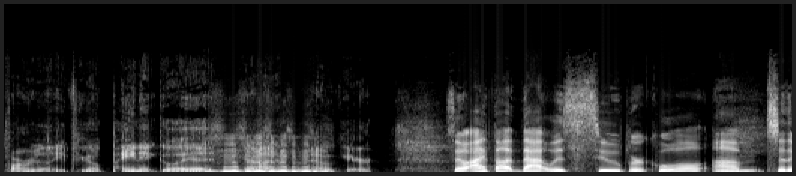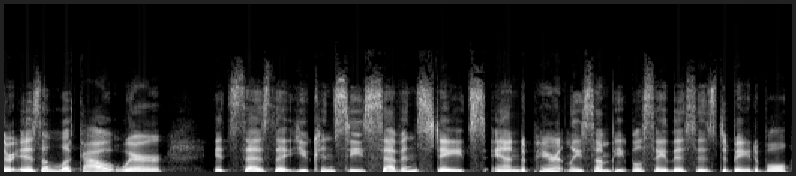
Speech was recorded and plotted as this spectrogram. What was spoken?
Farmer's like, "If you're going to paint it, go ahead. You know, I, I don't care." So I thought that was super cool. Um, so there is a lookout where it says that you can see seven states, and apparently some people say this is debatable.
